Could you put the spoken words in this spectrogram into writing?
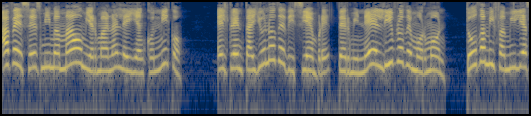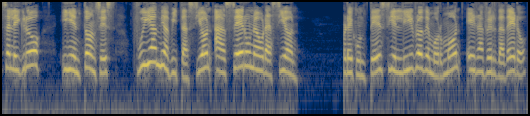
A veces mi mamá o mi hermana leían conmigo. El 31 de diciembre terminé el libro de Mormón. Toda mi familia se alegró y entonces fui a mi habitación a hacer una oración. Pregunté si el libro de Mormón era verdadero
